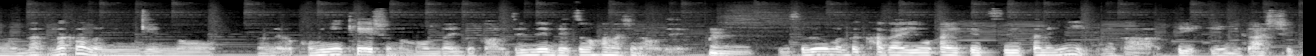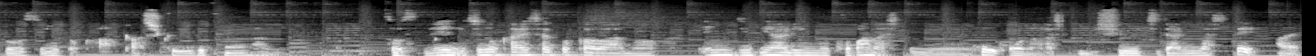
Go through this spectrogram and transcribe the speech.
のな中の人間の、なんだろう、コミュニケーションの問題とかは全然別の話なので、うん。それをまた課題を解決するために、なんか定期的に合宿をするとか、合宿いいですね。あのそうですね。うちの会社とかは、あの、エンジニアリング小話というコーナーが週1でありまして、はい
